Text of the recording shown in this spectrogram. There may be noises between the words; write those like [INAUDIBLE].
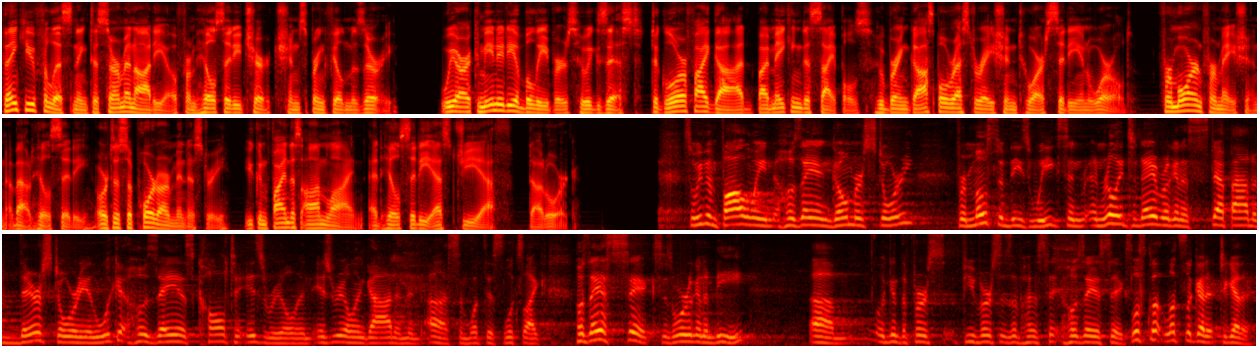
Thank you for listening to sermon audio from Hill City Church in Springfield, Missouri. We are a community of believers who exist to glorify God by making disciples who bring gospel restoration to our city and world. For more information about Hill City or to support our ministry, you can find us online at hillcitysgf.org. So, we've been following Hosea and Gomer's story for most of these weeks, and, and really today we're going to step out of their story and look at Hosea's call to Israel and Israel and God and then us and what this looks like. Hosea 6 is where we're going to be. Um, looking at the first few verses of Hosea 6. Let's, let's look at it together.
